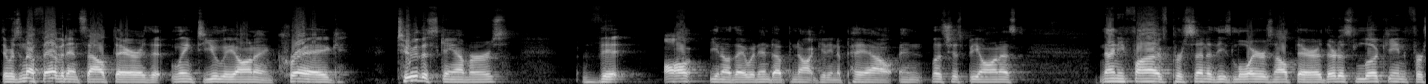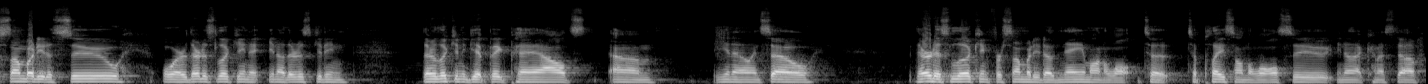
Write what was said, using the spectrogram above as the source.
there was enough evidence out there that linked Juliana and Craig to the scammers that all you know they would end up not getting a payout and let's just be honest 95% of these lawyers out there, they're just looking for somebody to sue or they're just looking at, you know, they're just getting, they're looking to get big payouts, um, you know, and so they're just looking for somebody to name on a law, to, to place on the lawsuit, you know, that kind of stuff.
